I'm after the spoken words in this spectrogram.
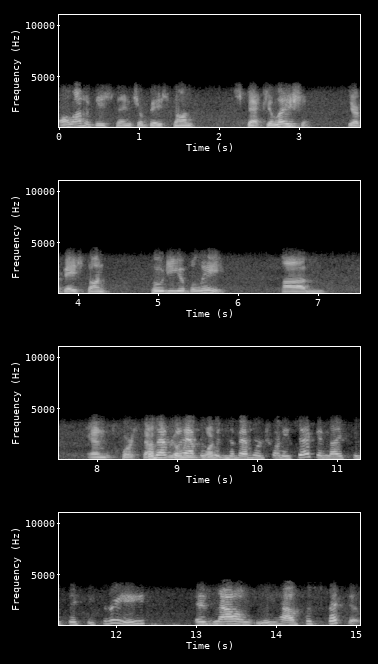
a lot of these things are based on speculation. They're based on who do you believe. Um, and of course, that's, well, that's really what happened what with November 22nd, 1963. Is now we have perspective,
